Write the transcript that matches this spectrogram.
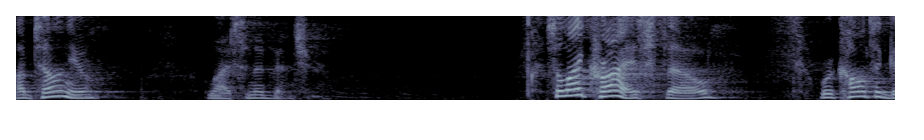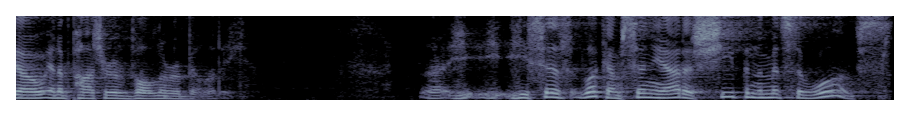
I'm telling you, life's an adventure. So, like Christ, though, we're called to go in a posture of vulnerability. Uh, he, he says, Look, I'm sending you out as sheep in the midst of wolves.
